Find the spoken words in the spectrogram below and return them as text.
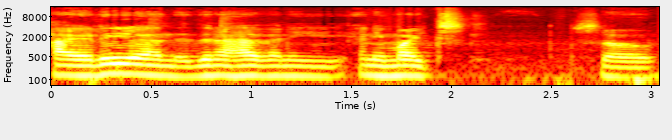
Hialeah and they didn't have any any mics. So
